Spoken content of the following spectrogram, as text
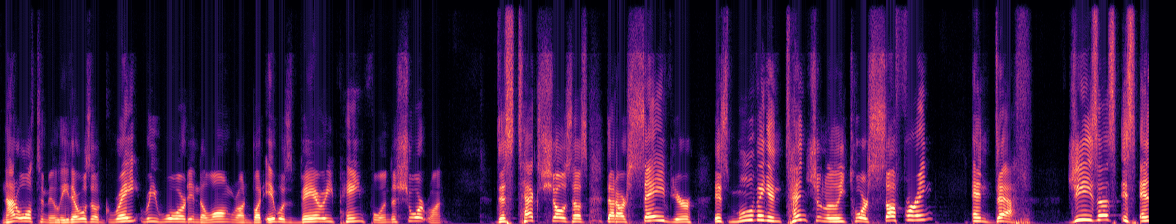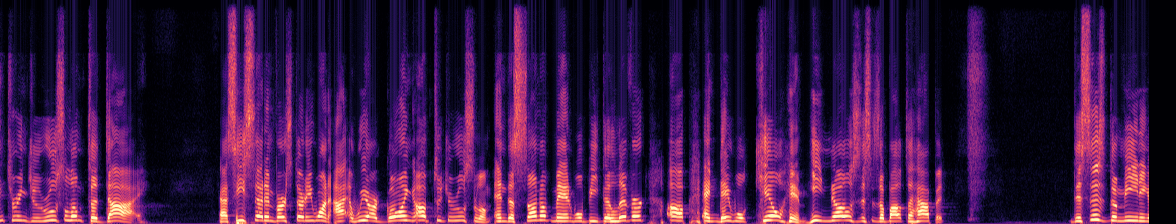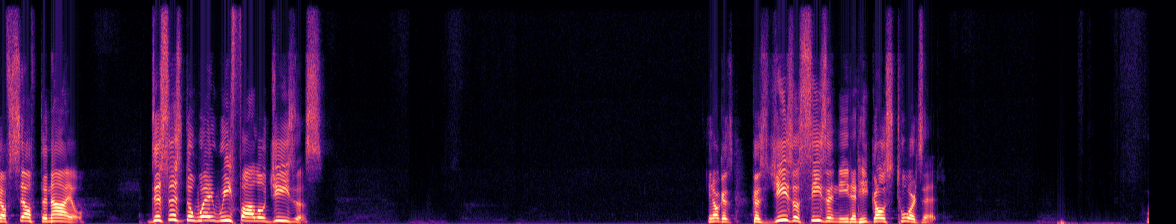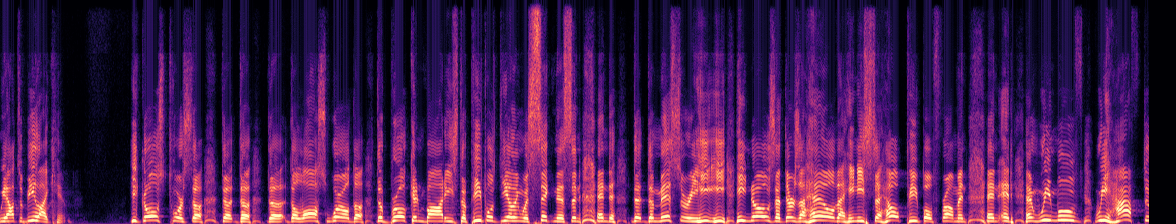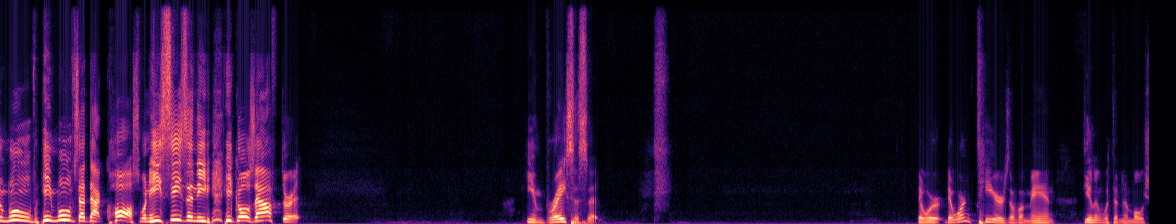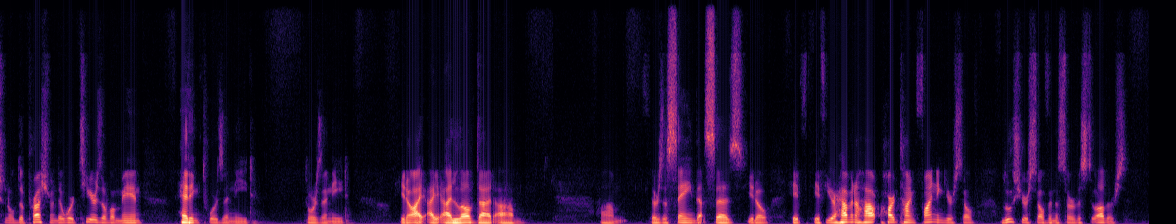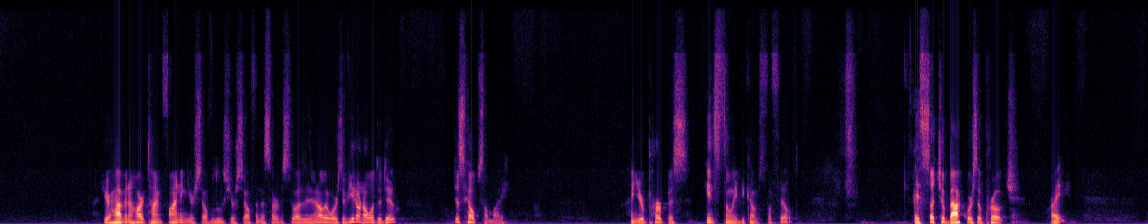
Not ultimately, there was a great reward in the long run, but it was very painful in the short run. This text shows us that our Savior is moving intentionally towards suffering and death. Jesus is entering Jerusalem to die. As he said in verse 31, we are going up to Jerusalem, and the Son of Man will be delivered up, and they will kill him. He knows this is about to happen. This is the meaning of self denial. This is the way we follow Jesus. You know, because Jesus sees a need and he goes towards it. We ought to be like him. He goes towards the, the, the, the, the lost world, the, the broken bodies, the people dealing with sickness and, and the, the misery. He, he, he knows that there's a hell that he needs to help people from. And, and, and, and we move, we have to move. He moves at that cost. When he sees a need, he goes after it. He embraces it. There, were, there weren't tears of a man dealing with an emotional depression. There were tears of a man heading towards a need, towards a need. You know, I, I, I love that. Um, um, there's a saying that says, you know, if, if you're having a hard time finding yourself, lose yourself in the service to others. If you're having a hard time finding yourself, lose yourself in the service to others. In other words, if you don't know what to do, just help somebody. And your purpose instantly becomes fulfilled. It's such a backwards approach, right?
